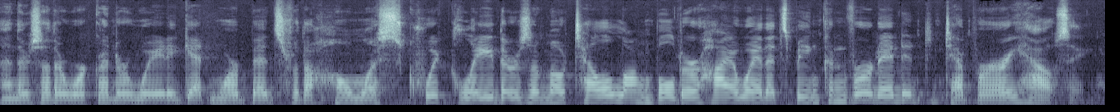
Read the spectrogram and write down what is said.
And there's other work underway to get more beds for the homeless quickly. There's a motel along Boulder Highway that's being converted into temporary housing.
